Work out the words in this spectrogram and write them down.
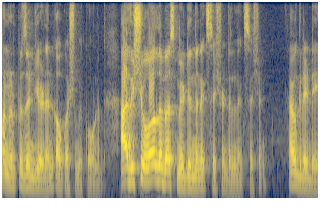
మనం రిప్రజెంట్ చేయడానికి అవకాశం ఎక్కువ ఉండదు. I wish you all the best meet in the next session till next session have great day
